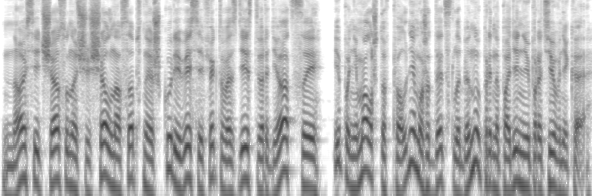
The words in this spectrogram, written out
Но сейчас он ощущал на собственной шкуре весь эффект воздействия радиации и понимал, что вполне может дать слабину при нападении противника.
